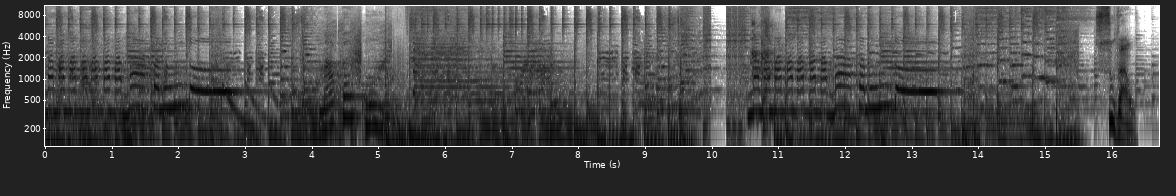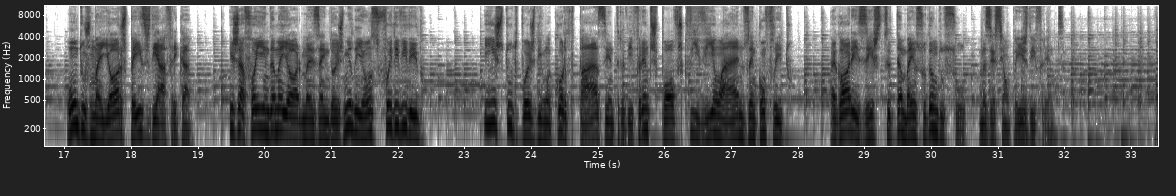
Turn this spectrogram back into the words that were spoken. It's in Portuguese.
Mapa Mundo. Mapa Mundo. Mapa. Sudão, um dos maiores países de África. E já foi ainda maior, mas em 2011 foi dividido. E isto depois de um acordo de paz entre diferentes povos que viviam há anos em conflito. Agora existe também o Sudão do Sul, mas esse é um país diferente.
